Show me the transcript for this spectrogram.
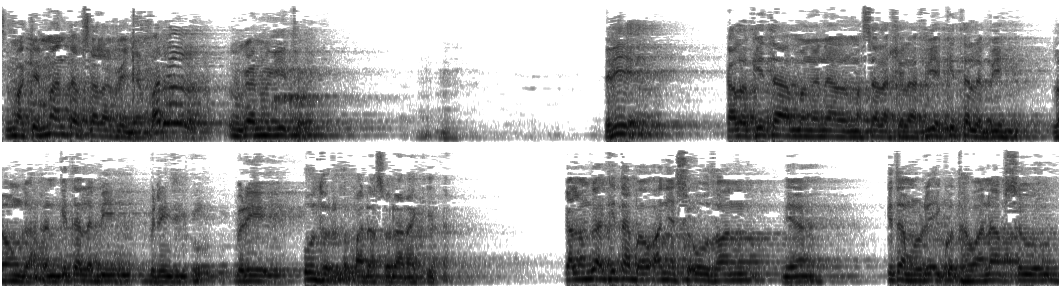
semakin mantap salafinya. Padahal bukan begitu. Jadi kalau kita mengenal masalah khilafiyah kita lebih longgar dan kita lebih beri, beri udur kepada saudara kita. Kalau enggak kita bawaannya suudzon ya. Kita mulai ikut hawa nafsu,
